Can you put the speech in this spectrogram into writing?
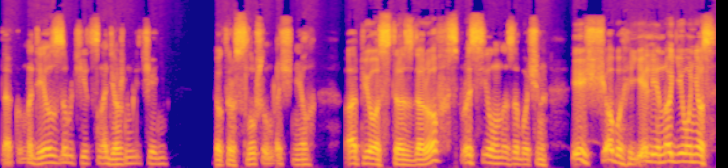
Так он надеялся заручиться надежным лечением. Доктор слушал, мрачнел. — А пес-то здоров? — спросил он озабоченно. — Еще бы, еле ноги унес,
